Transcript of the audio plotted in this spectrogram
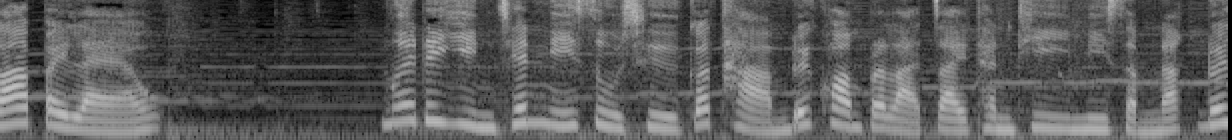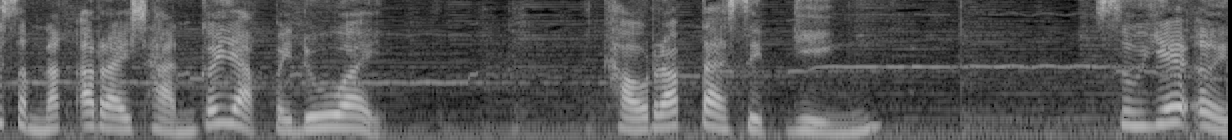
บ้าไปแล้ว เมื่อได้ยินเช่นนี้ซูชือก็ถามด้วยความประหลาดใจทันทีมีสำนักด้วยสำนักอะไรฉันก็อยากไปด้วย เขารับแต่สิทธิหญิง ซูเย่เอ่ย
